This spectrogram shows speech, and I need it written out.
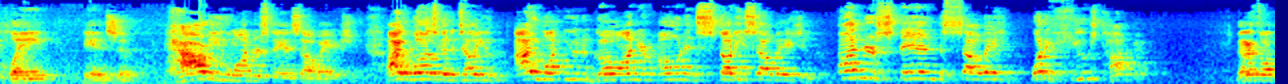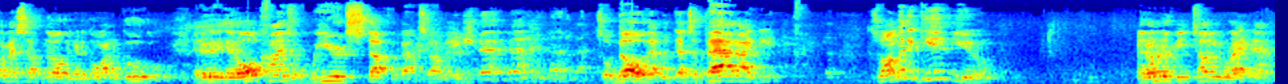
Plain and simple. How do you understand salvation? I was going to tell you, I want you to go on your own and study salvation. Understand the salvation. What a huge topic. Then I thought to myself, no, they're going to go on Google and they're going to get all kinds of weird stuff about salvation. so, no, that was, that's a bad idea. So, I'm going to give you, and I'm going to be, tell you right now,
